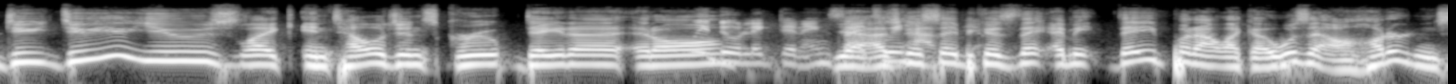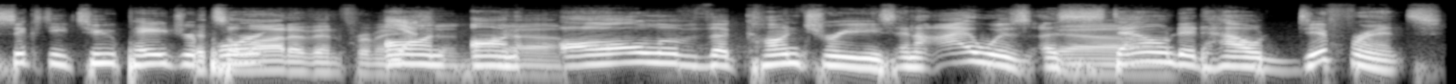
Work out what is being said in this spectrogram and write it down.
do do you use like intelligence group data at all? We do LinkedIn Insights. Yeah, I was We gonna say it. because they, I mean, they put out like a was it a 162 page report It's a lot of information. on on yeah. all of the countries, and I was astounded how different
